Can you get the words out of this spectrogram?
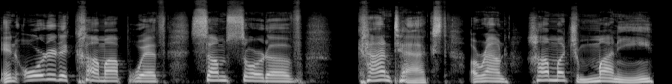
in order to come up with some sort of context around how much money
